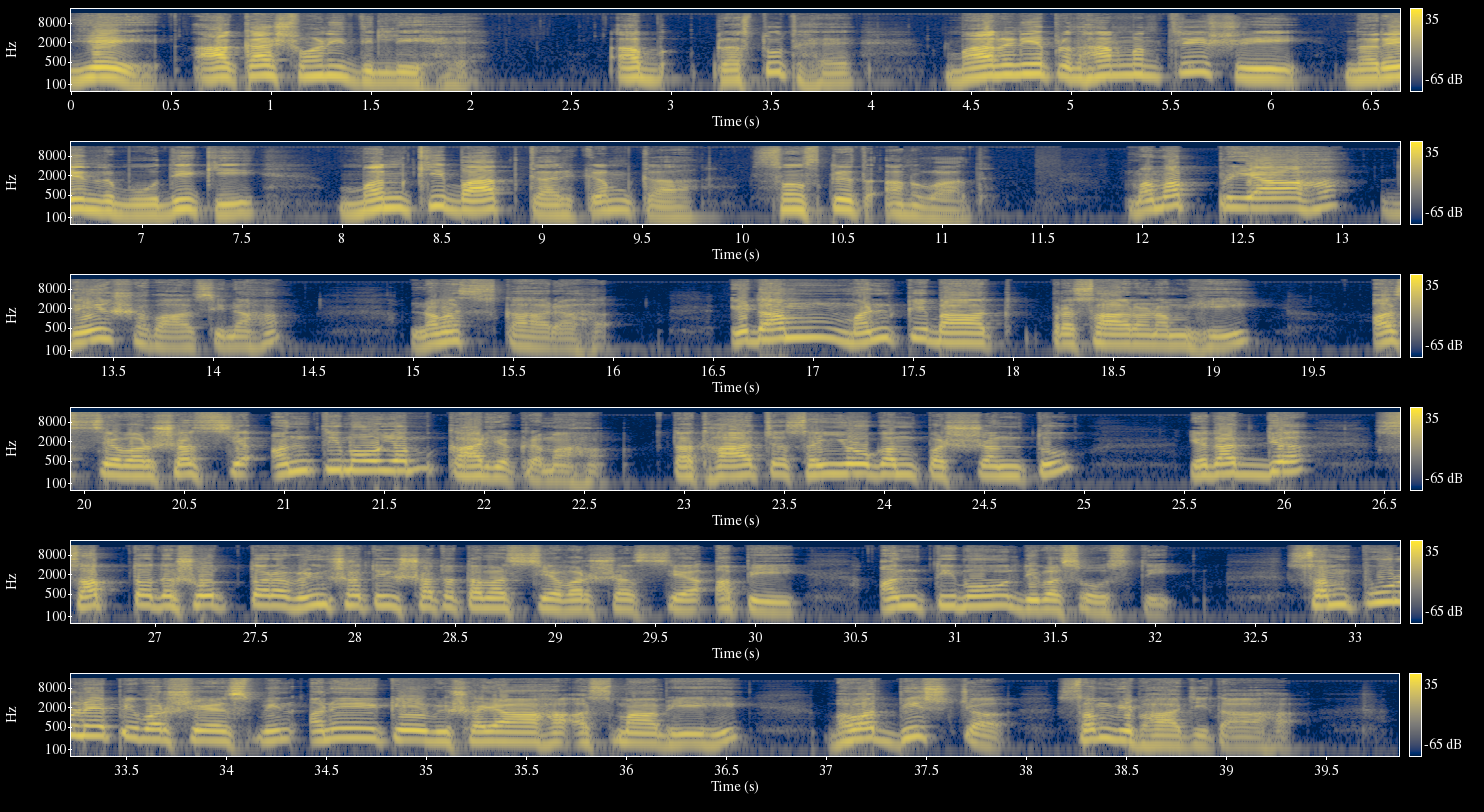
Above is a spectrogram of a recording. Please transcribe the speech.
ये आकाशवाणी दिल्ली है। अब प्रस्तुत है माननीय प्रधानमंत्री श्री नरेंद्र मोदी की मन की बात कार्यक्रम का संस्कृत अनुवाद। मम प्रिया देशवासीन नमस्कार। इदम मन की बात प्रसारण ही अस्य वर्षस्य अन्तिमोऽयं कार्यक्रमः। तथा च संयोगं पश्यन्तु यदद्य सप्तदशोत्तरविंशतिशततमस्य वर्षस्य अपि अन्तिमो दिवसोऽस्ति। सम्पूर्णेऽपि वर्षेऽस्मिन् अनेके विषयाः अस्माभिः भवद्भिश्च संविभाजिताः।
